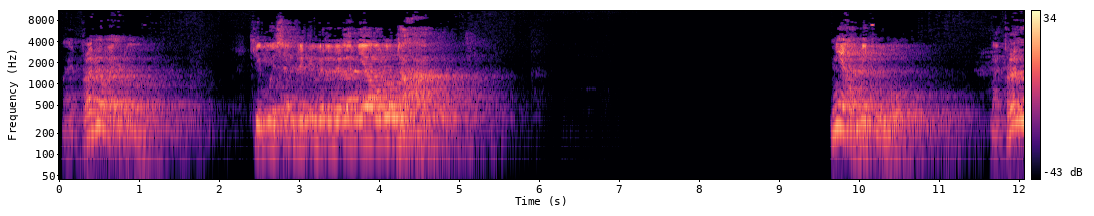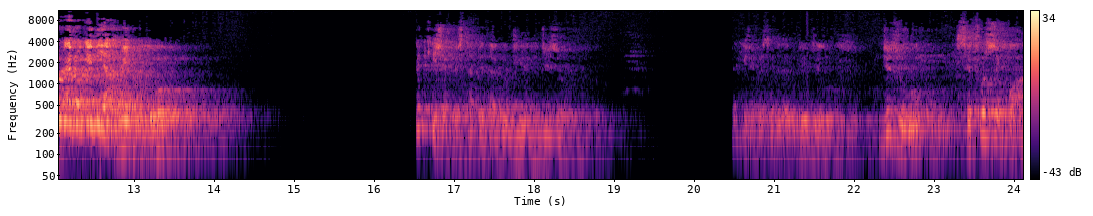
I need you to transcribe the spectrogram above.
Ma è proprio vero, chi vuoi sempre vivere nella mia volontà? Mi ami tu? Ma è proprio vero che mi ami tu? Perché c'è questa pedagogia di Gesù? Perché c'è questa pedagogia di Gesù? Gesù, se fosse qua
